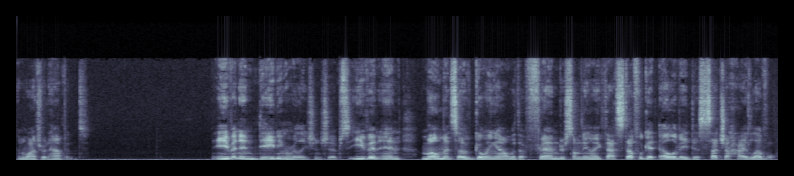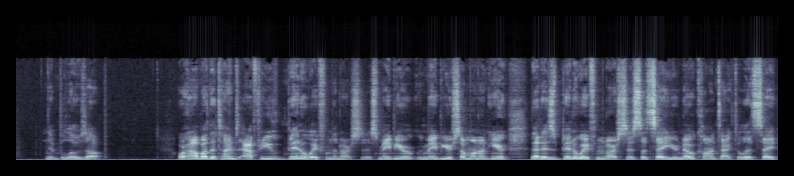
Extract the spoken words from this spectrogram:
and watch what happens. Even in dating relationships, even in moments of going out with a friend or something like that, stuff will get elevated to such a high level and it blows up. Or how about the times after you've been away from the narcissist? Maybe you're maybe you're someone on here that has been away from the narcissist. Let's say you're no contact, or let's say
